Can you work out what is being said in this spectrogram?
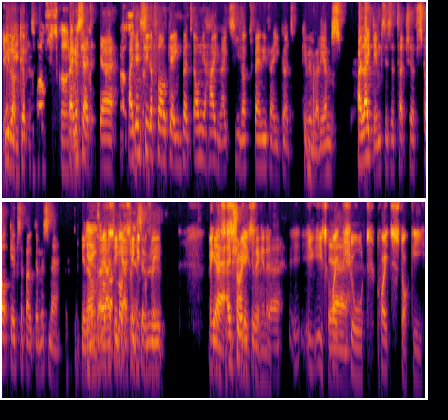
He looked good. Like I said, yeah, I didn't see the full game, but on the highlights, he looked very, very good, Keiran. Williams. I like him because there's a touch of Scott Gibbs about him, isn't there? You know, yeah, I, I, think I think it's a really I think yeah, that's a size thing, isn't it? He, he's quite yeah. short, quite stocky,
